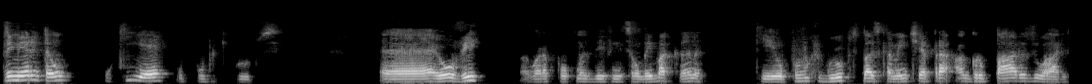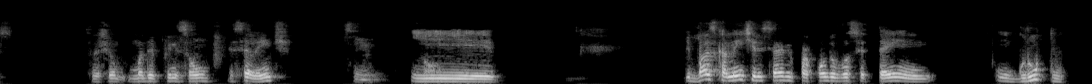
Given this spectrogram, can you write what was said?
Primeiro, então, o que é o Public Groups? É, eu ouvi agora há pouco uma definição bem bacana, que o Public Groups basicamente é para agrupar usuários. Isso eu achei uma definição excelente. Sim. E, e basicamente ele serve para quando você tem um grupo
